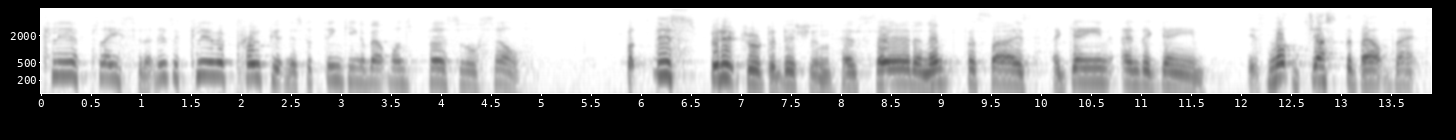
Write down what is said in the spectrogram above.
clear place for that. There's a clear appropriateness for thinking about one's personal self. But this spiritual tradition has said and emphasized again and again it's not just about that.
